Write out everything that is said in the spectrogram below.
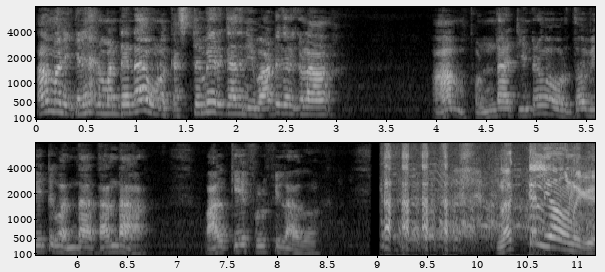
ஆமா நீ கல்யாணம் பண்ணிட்டேன்னா உனக்கு கஷ்டமே இருக்காது நீ பாட்டுக்கு இருக்கலாம். ஆம் பொண்டாட்டின்ற ஒருத்தன் வீட்டுக்கு வந்தா தாண்டா. வாழ்க்கையே ஃபுல்ஃபில் ஆகும். நக்கல்யா அவனுக்கு?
